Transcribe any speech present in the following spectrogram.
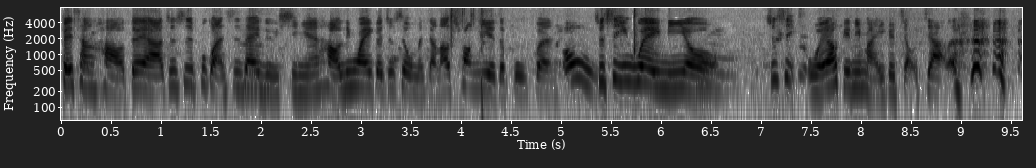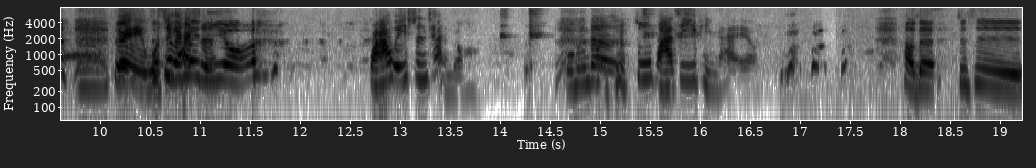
非常好，对啊，就是不管是在嗯。旅行也好，另外一个就是我们讲到创业的部分，哦。就是因为你有，嗯。就是我要给你买一个脚架了，对我这个还是你有，华为生产的，我们的中华第一品牌啊呀、好的，就是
